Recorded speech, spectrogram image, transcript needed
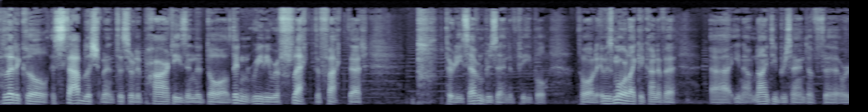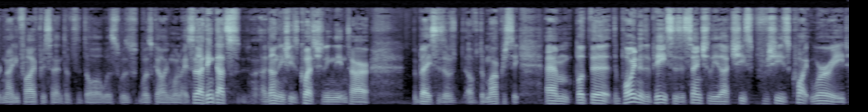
political establishment, the sort of parties in the Dáil, didn't really reflect the fact that thirty-seven percent of people thought it was more like a kind of a uh, you know ninety percent of the or ninety-five percent of the Dáil was, was was going one way. So I think that's I don't think she's questioning the entire basis of, of democracy. Um, but the the point of the piece is essentially that she's she's quite worried.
